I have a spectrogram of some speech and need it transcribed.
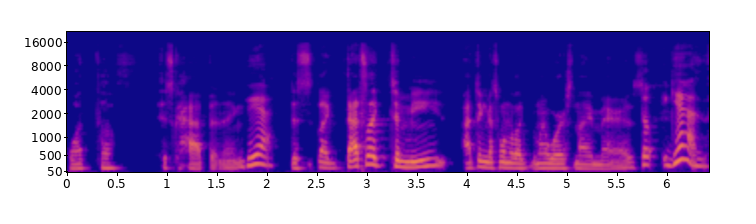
"What the is happening. Yeah. This like that's like to me, I think that's one of like my worst nightmares. So yes.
